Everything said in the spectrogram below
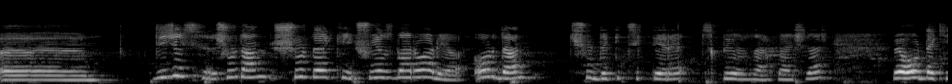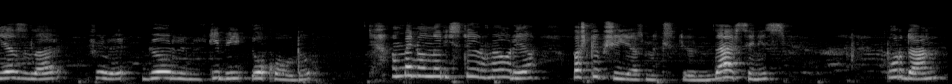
Ee, diyeceksiniz şuradan şuradaki şu yazılar var ya oradan şuradaki tiklere tıklıyoruz arkadaşlar. Ve oradaki yazılar şöyle gördüğünüz gibi yok oldu. Ama ben onları istiyorum ve oraya başka bir şey yazmak istiyorum derseniz buradan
